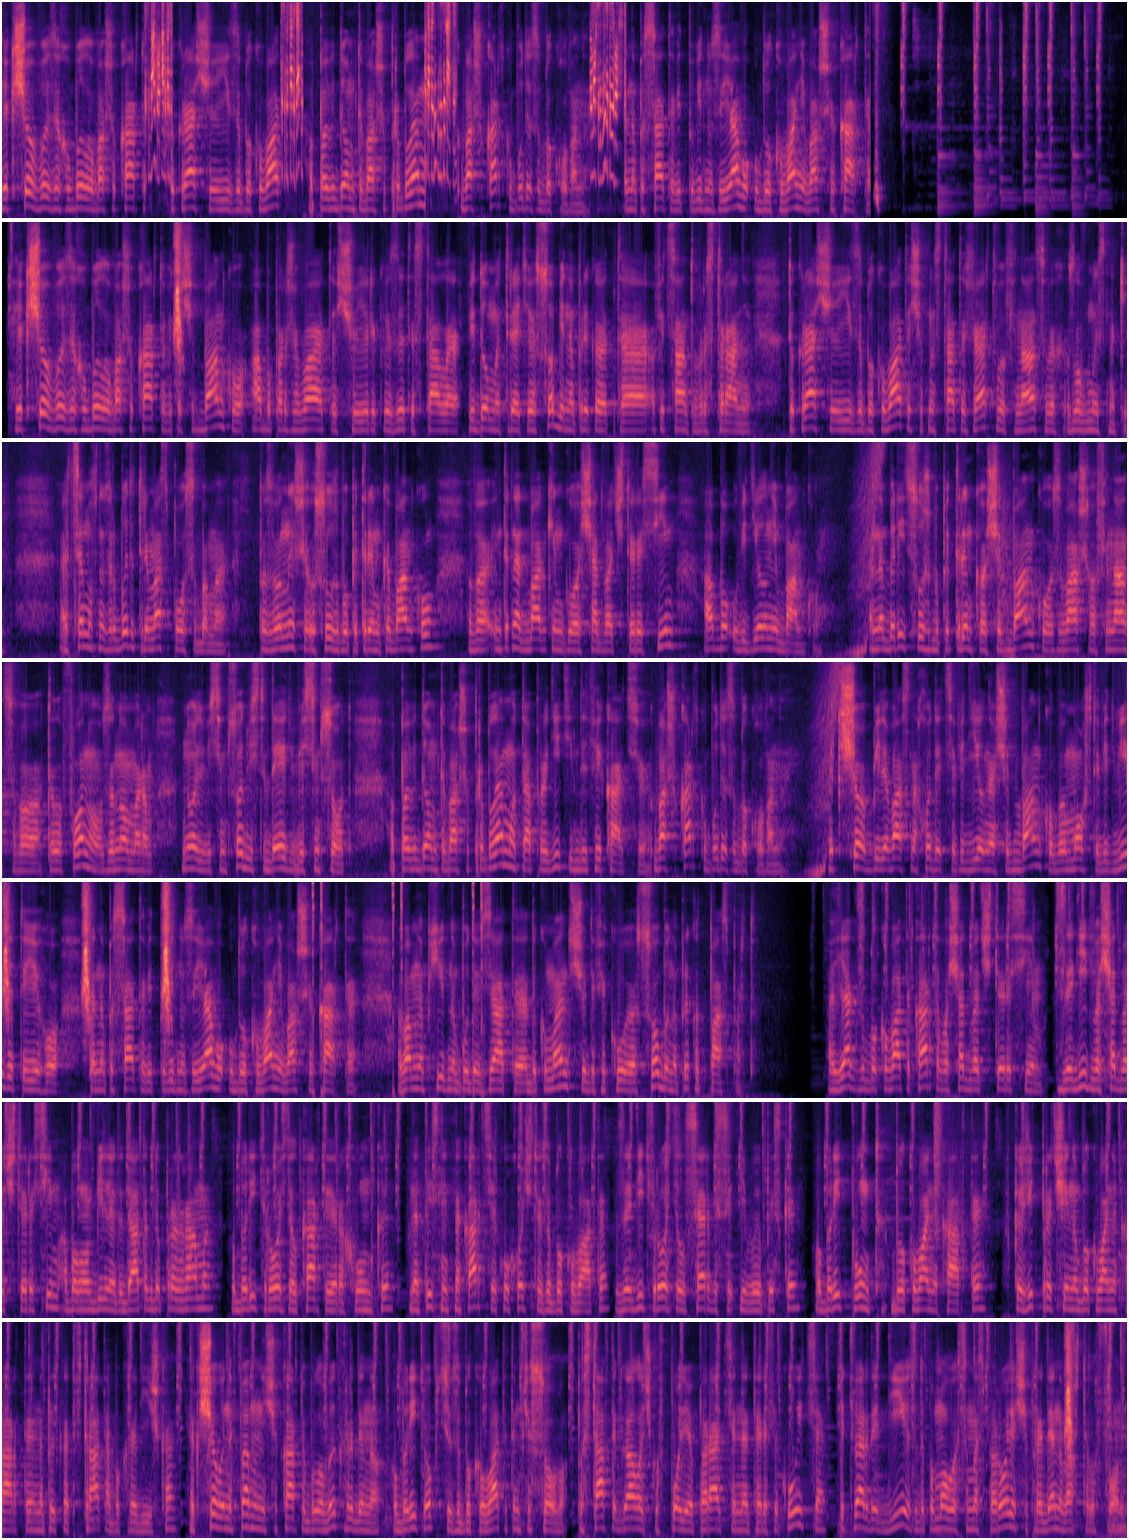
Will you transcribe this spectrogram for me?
Якщо ви загубили вашу карту, то краще її заблокувати. Повідомте вашу проблему. Вашу картку буде заблоковано. Написати відповідну заяву у блокуванні вашої карти. Якщо ви загубили вашу карту від Ощадбанку або переживаєте, що її реквізити стали відомі третій особі, наприклад, е, офіціанту в ресторані, то краще її заблокувати, щоб не стати жертвою фінансових зловмисників. Це можна зробити трьома способами. Позвонивши у службу підтримки банку в інтернет-банкінгу Ощад247 або у відділенні банку. Наберіть службу підтримки Ощадбанку з вашого фінансового телефону за номером 0800 209 800. Повідомте вашу проблему та пройдіть ідентифікацію. Вашу картку буде заблоковано. Якщо біля вас знаходиться відділення Щодбанку, ви можете відвідати його та написати відповідну заяву у блокуванні вашої карти. Вам необхідно буде взяти документ, що ідентифікує особу, наприклад, паспорт. А як заблокувати карту в Ощад247? Зайдіть в Ощад247 або мобільний додаток до програми, оберіть розділ карти і рахунки, натисніть на картці, яку хочете заблокувати, зайдіть в розділ сервіси і виписки, оберіть пункт блокування карти. Вкажіть причину блокування карти, наприклад, втрата або крадіжка. Якщо ви не впевнені, що карту було викрадено, оберіть опцію Заблокувати тимчасово. Поставте галочку в полі Операція не терифікується, підтвердіть дію за допомогою смс-пароля, що прийде на ваш телефон.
